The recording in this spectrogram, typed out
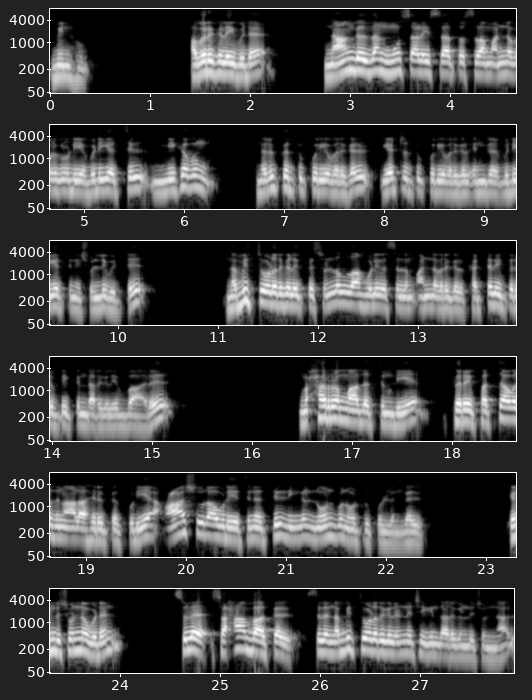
மின்ஹும். அவர்களை விட நாங்கள் தான் மூசா அலை இஸ்லாத்து வஸ்லாம் அன்னவர்களுடைய விடயத்தில் மிகவும் நெருக்கத்துக்குரியவர்கள் ஏற்றத்துக்குரியவர்கள் என்ற விடயத்தினை சொல்லிவிட்டு நபித்தோழர்களுக்கு சொல்லல்லாஹ் ஒளி வசல்லம் அன்னவர்கள் கட்டளை பிறப்பிக்கின்றார்கள் இவ்வாறு. மொஹர்ரம் மாதத்தினுடைய பிறை பத்தாவது நாளாக இருக்கக்கூடிய ஆஷூராவுடைய தினத்தில் நீங்கள் நோன்பு நோற்றுக் கொள்ளுங்கள் என்று சொன்னவுடன் சில சஹாபாக்கள் சில நபித்தோழர்கள் என்ன செய்கின்றார்கள் என்று சொன்னால்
